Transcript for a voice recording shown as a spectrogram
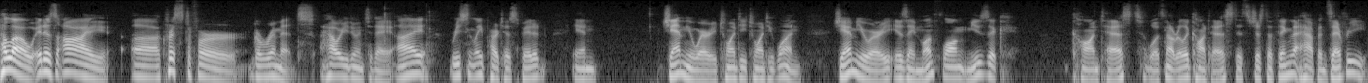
Hello, it is I, uh, Christopher Grimmett. How are you doing today? I recently participated in Jamuary 2021. Jamuary is a month-long music contest. Well, it's not really a contest. It's just a thing that happens every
